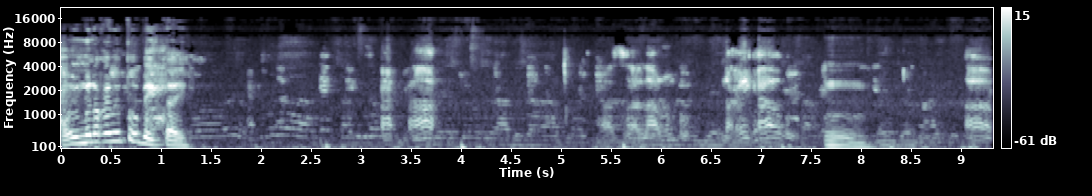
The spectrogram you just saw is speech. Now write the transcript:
Kawin mo na kayo ng tubig, tay. Ah. Nung po. Nakika ako. Hmm. Ah.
